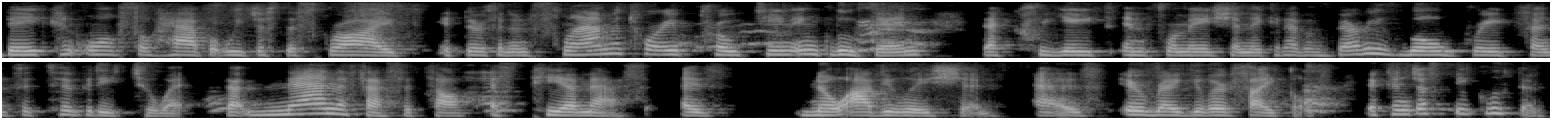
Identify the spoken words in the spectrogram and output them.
they can also have what we just described. If there's an inflammatory protein in gluten that creates inflammation, they can have a very low grade sensitivity to it that manifests itself as PMS, as no ovulation, as irregular cycles. It can just be gluten.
